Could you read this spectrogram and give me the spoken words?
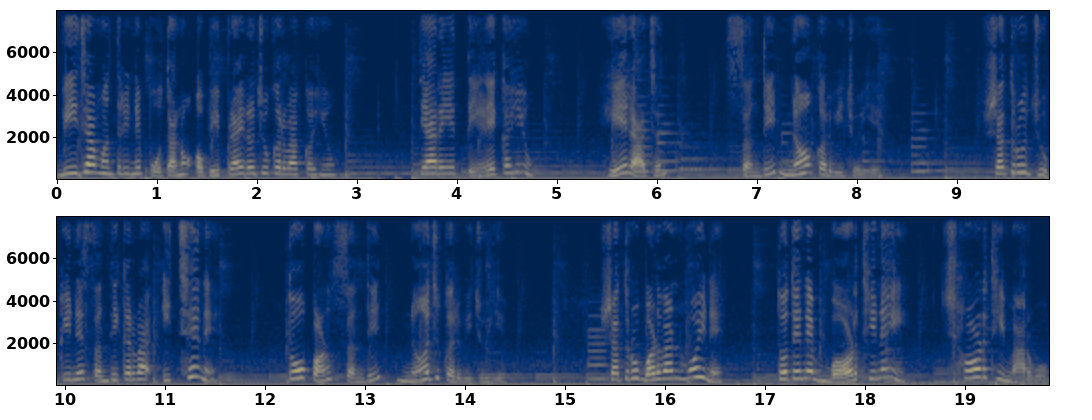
બીજા મંત્રીને પોતાનો અભિપ્રાય રજૂ કરવા કહ્યું. ત્યારે તેણે કહ્યું, હે રાજન, સંધિ ન કરવી જોઈએ. શત્રુ ઝૂકીને સંધિ કરવા ઈચ્છે ને, તો પણ સંધિ ન જ કરવી જોઈએ. શત્રુ બળવાન હોય ને, તો તેને બળથી નહીં, છળથી મારવો.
